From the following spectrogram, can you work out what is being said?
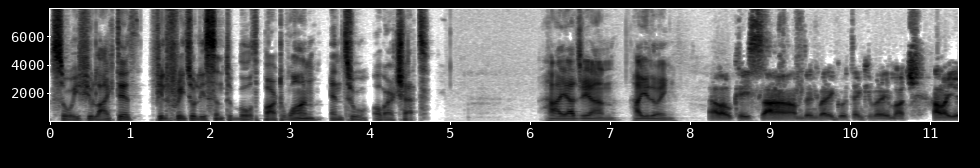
so if you liked it, feel free to listen to both part one and two of our chat. Hi, Adrián. How are you doing? Hello, Chris. I'm doing very good. Thank you very much. How are you?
